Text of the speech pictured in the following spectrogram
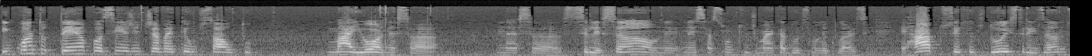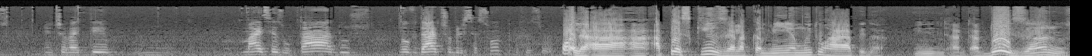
em quanto tempo assim a gente já vai ter um salto maior nessa, nessa seleção, né, nesse assunto de marcadores moleculares? É rápido, cerca de dois, três anos, a gente já vai ter hum, mais resultados, novidades sobre esse assunto, professor? Olha, a, a, a pesquisa ela caminha muito rápida. Em, há, há, dois anos,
